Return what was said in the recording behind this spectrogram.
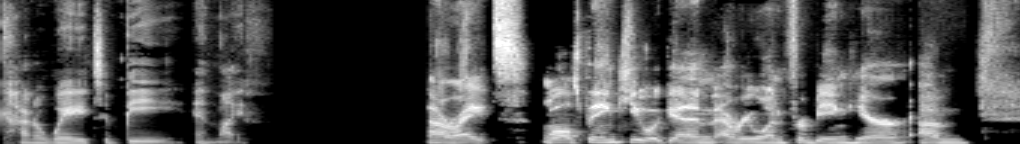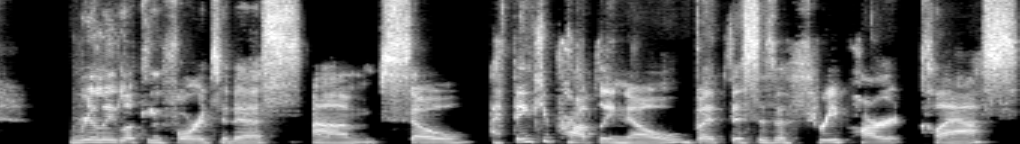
kind of way to be in life. All right. Well, thank you again, everyone, for being here. I'm really looking forward to this. Um, so I think you probably know, but this is a three part class.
